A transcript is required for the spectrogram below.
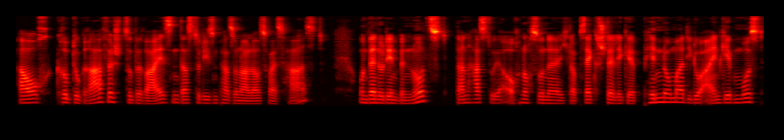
auch kryptografisch zu beweisen, dass du diesen Personalausweis hast. Und wenn du den benutzt, dann hast du ja auch noch so eine, ich glaube, sechsstellige PIN-Nummer, die du eingeben musst,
